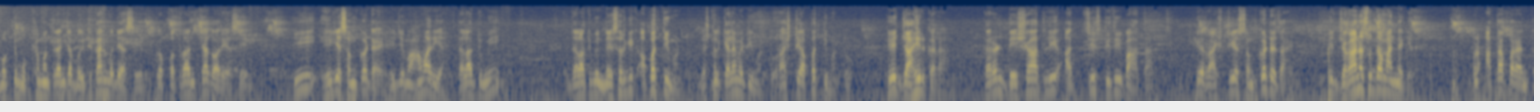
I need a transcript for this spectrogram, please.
मग ते मुख्यमंत्र्यांच्या बैठकांमध्ये असेल किंवा पत्रांच्याद्वारे असेल की हे जे संकट आहे हे जे महामारी आहे त्याला तुम्ही ज्याला तुम्ही नैसर्गिक आपत्ती म्हणतो नॅशनल कॅलॅमिटी म्हणतो राष्ट्रीय आपत्ती म्हणतो हे जाहीर करा. कारण देशातली आजची स्थिती पाहता हे राष्ट्रीय संकटच आहे. हे जगानंसुद्धा मान्य केलं आहे पण आतापर्यंत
